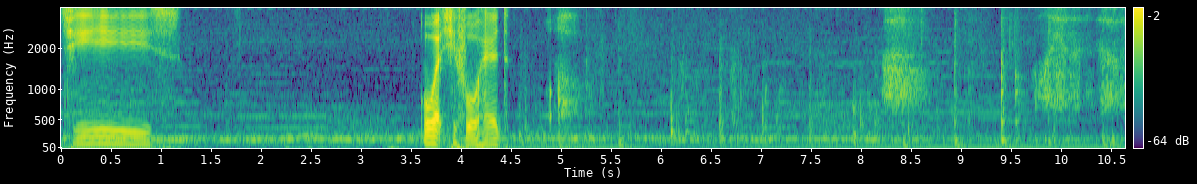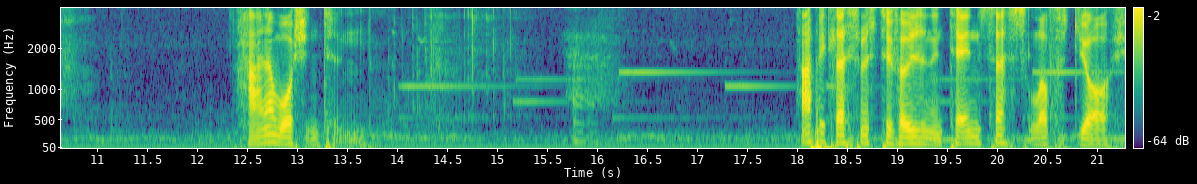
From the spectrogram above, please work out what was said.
Jeez. Oh, it's your forehead. Stuff. Hannah Washington. Happy Christmas 2010, sis. Loves Josh.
